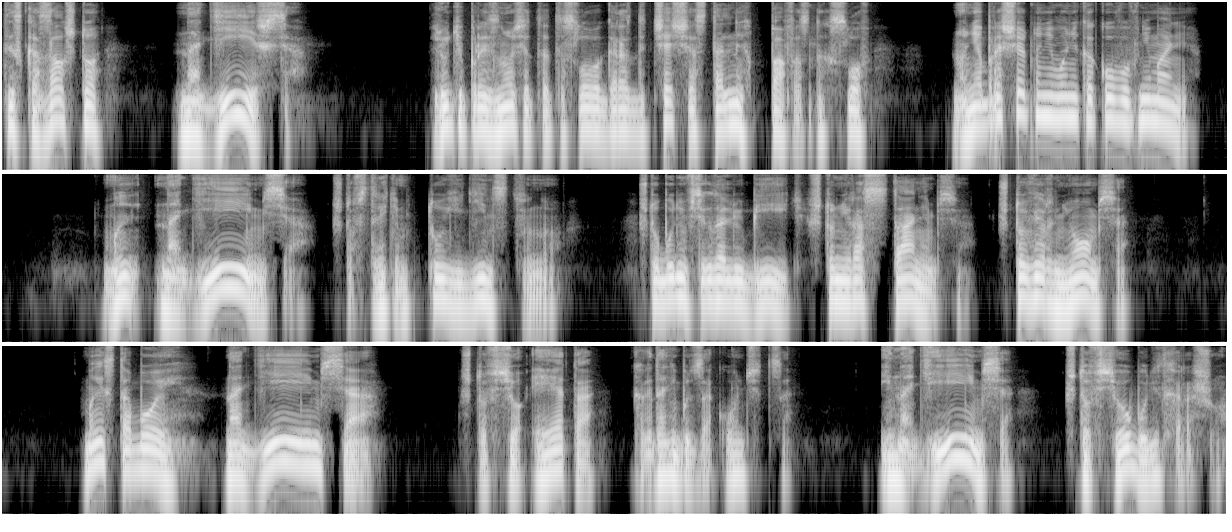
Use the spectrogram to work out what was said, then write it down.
Ты сказал, что надеешься. Люди произносят это слово гораздо чаще остальных пафосных слов, но не обращают на него никакого внимания. Мы надеемся, что встретим ту единственную, что будем всегда любить, что не расстанемся, что вернемся. Мы с тобой надеемся, что все это когда-нибудь закончится, и надеемся, что все будет хорошо.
